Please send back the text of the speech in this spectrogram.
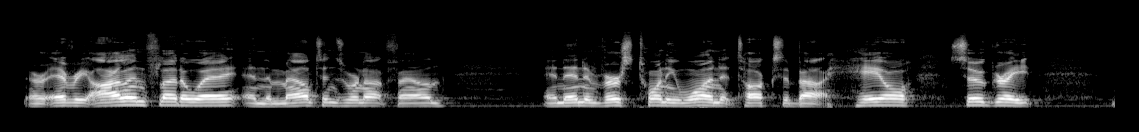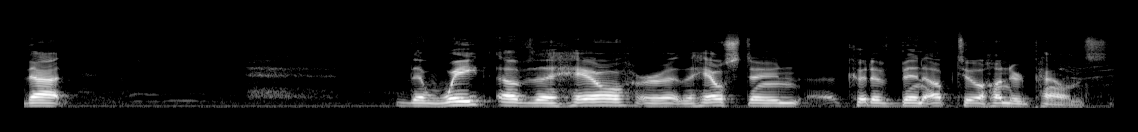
or every island fled away, and the mountains were not found. And then in verse 21, it talks about hail so great that the weight of the hail or the hailstone could have been up to 100 pounds.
